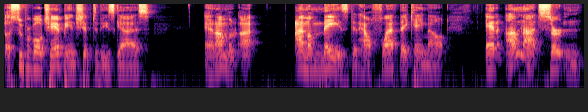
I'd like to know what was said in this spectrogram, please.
a Super Bowl championship to these guys, and I'm I, I'm amazed at how flat they came out, and I'm not certain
